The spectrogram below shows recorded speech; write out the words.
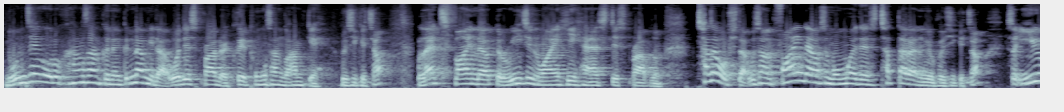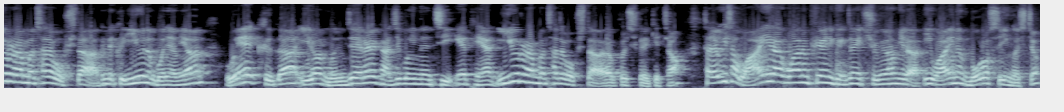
논쟁으로 항상 그는 끝납니다. with his brother. 그의 동상과 함께 볼 수 있겠죠. Let's find out the reason why he has this problem. 찾아봅시다. 우선 find out은 뭐뭐에 대해서 찾다라는 의미로 볼 수 있겠죠. 그래서 이유를 한번 찾아봅시다. 근데 그 이유는 뭐냐면 왜 그가 이런 문제를 가지고 있는지에 대한 이유를 한번 찾아봅시다. 라고 볼 수가 있겠죠. 자, 여기서 why라고 하는 표현이 굉장히 중요합니다. 이 why는 뭐로 쓰인 것이죠?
